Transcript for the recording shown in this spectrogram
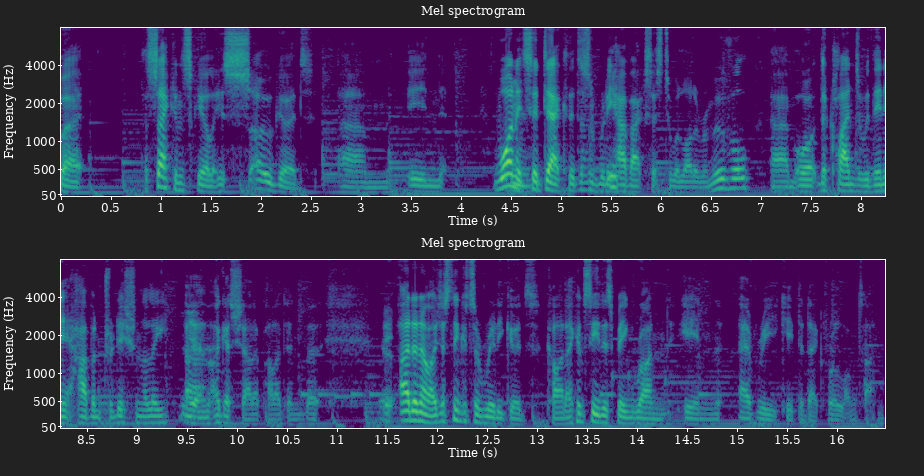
But the second skill is so good. Um, in one, Hmm. it's a deck that doesn't really have access to a lot of removal, um, or the clans within it haven't traditionally. Yeah. Um, I guess Shadow Paladin, but I don't know. I just think it's a really good card. I can see this being run in every Keep the deck for a long time.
